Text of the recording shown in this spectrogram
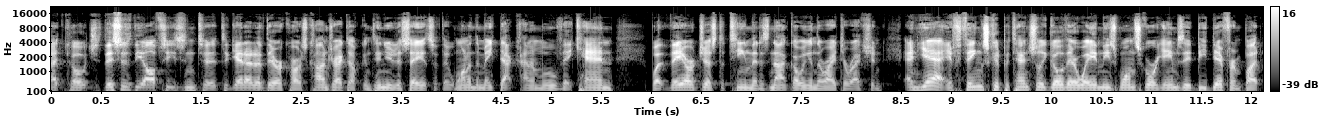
at coach? This is the offseason to, to get out of Derek Carr's contract. I'll continue to say it. So if they wanted to make that kind of move, they can. But they are just a team that is not going in the right direction. And yeah, if things could potentially go their way in these one score games, they'd be different. But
